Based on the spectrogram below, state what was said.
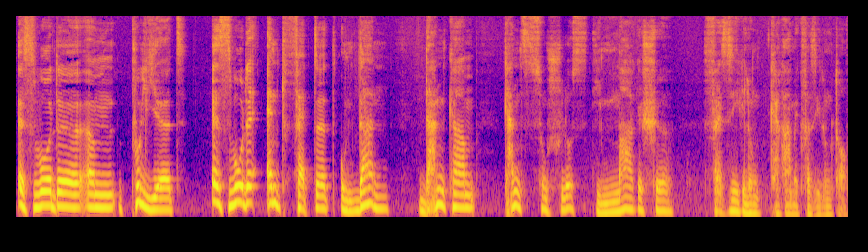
es wurde ähm, poliert, es wurde entfettet und dann, dann kam ganz zum Schluss die magische Versiegelung, Keramikversiegelung drauf.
